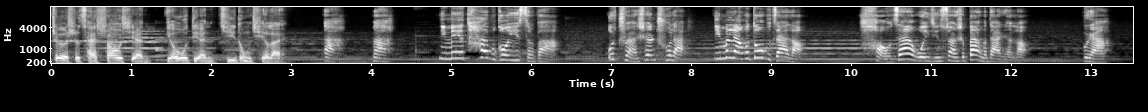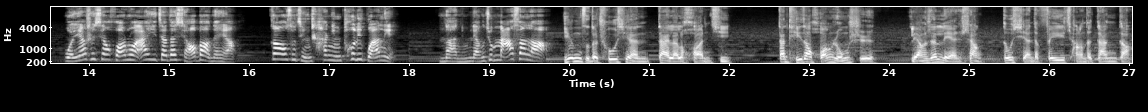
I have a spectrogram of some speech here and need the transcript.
这时才稍显有点激动起来。爸妈，你们也太不够意思了吧！我转身出来，你们两个都不在了。好在我已经算是半个大人了，不然我要是像黄蓉阿姨家的小宝那样，告诉警察你们脱离管理，那你们两个就麻烦了。英子的出现带来了缓机，但提到黄蓉时，两人脸上都显得非常的尴尬。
